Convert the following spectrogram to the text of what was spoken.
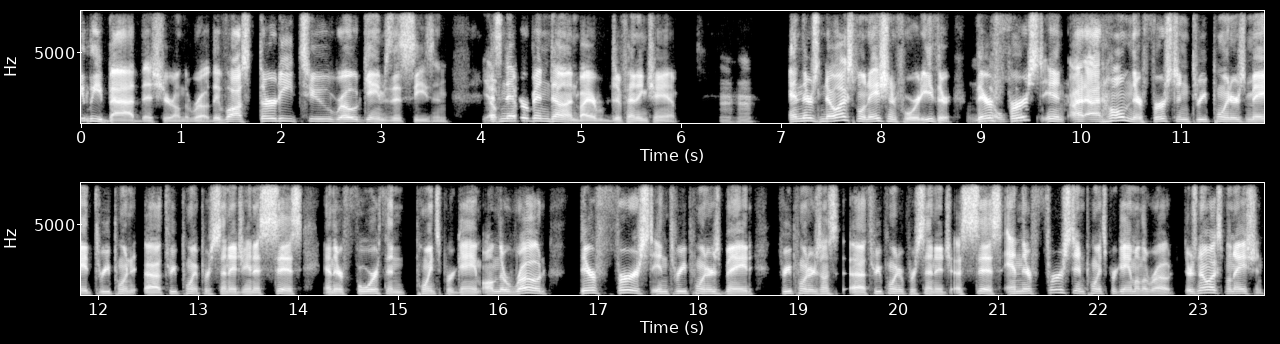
really bad this year on the road. They've lost 32 road games this season. Yep. It's never been done by a defending champ. Mhm. And there's no explanation for it either. They're Nope. first in at, at home. They're first in three pointers made, three point uh, three point percentage and assists, and they're fourth in points per game. On the road, they're first in three pointers made, three pointers on uh, three pointer percentage, assists, and they're first in points per game on the road. There's no explanation.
